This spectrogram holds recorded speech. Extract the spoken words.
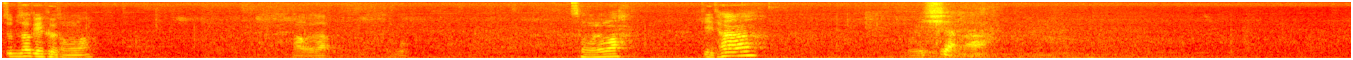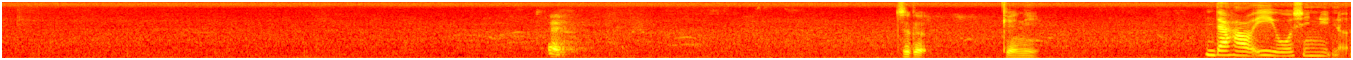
这不是要给可彤吗？好了，怎么了吗？给他啊。我想啊，哎、这个给你。你的好意我心领了。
